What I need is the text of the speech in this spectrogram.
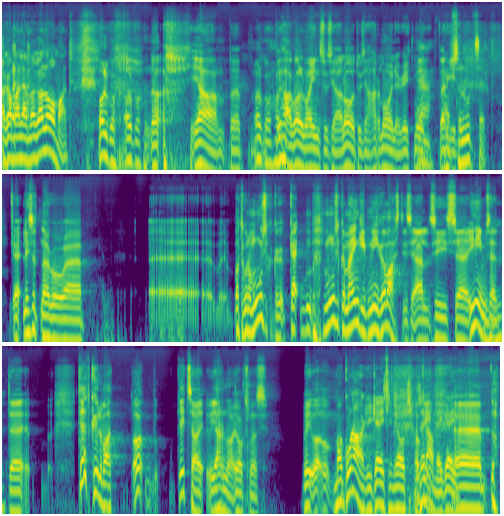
aga me oleme ka loomad. olgu, olgu. no jaa, püha kolmainsus ja loodus ja harmoonia, kõik muud värgid. absoluutselt. lihtsalt nagu äh, äh, vaata, kuna muusikaga, muusika mängib nii kõvasti seal, siis äh, inimesed mm, -hmm. tead küll, vaat oh,, Ketsa Jarno jooksmas või? ma kunagi käisin jooksmas okay., enam ei käi. noh,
